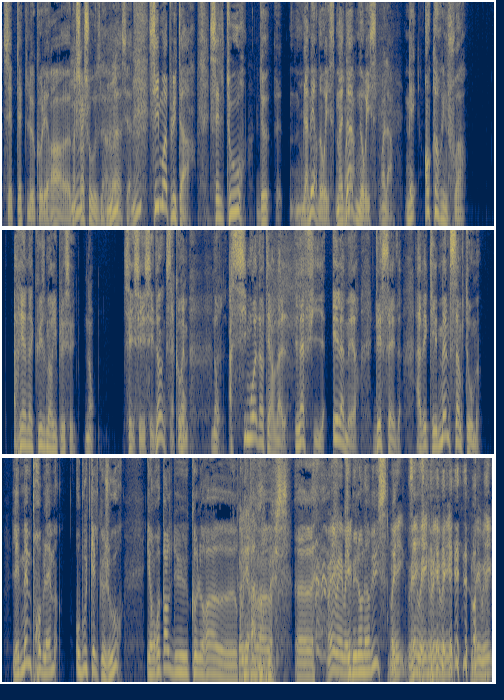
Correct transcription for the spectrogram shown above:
C'est peut-être le choléra, euh, machin mmh. chose là. Mmh. Mmh. Six mois plus tard, c'est le tour de euh, la mère Norris, Madame Norris. Voilà. Mais encore une fois, rien n'accuse Marie Plessé. Non. C'est dingue ça quand même. Non. À six mois d'intervalle, la fille et la mère décèdent avec les mêmes symptômes, les mêmes problèmes au bout de quelques jours. Et on reparle du choléra, euh, choléra euh, oui, oui, oui. cumulonimbus. Oui, oui, oui, oui, oui, oui, oui.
